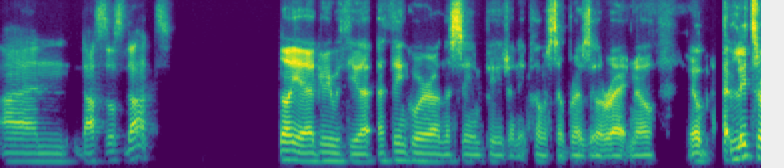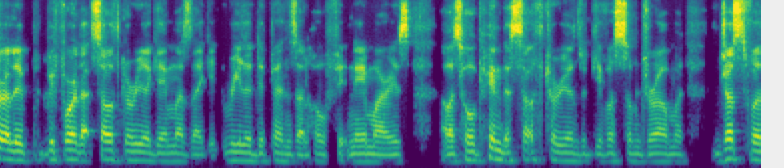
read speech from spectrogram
and that's just that. No, yeah, I agree with you. I think we're on the same page when it comes to Brazil right now. You know, literally before that South Korea game, I was like, it really depends on how fit Neymar is. I was hoping the South Koreans would give us some drama just for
